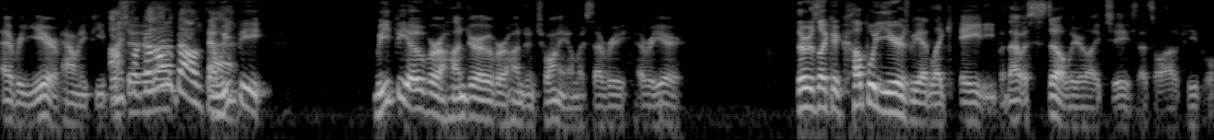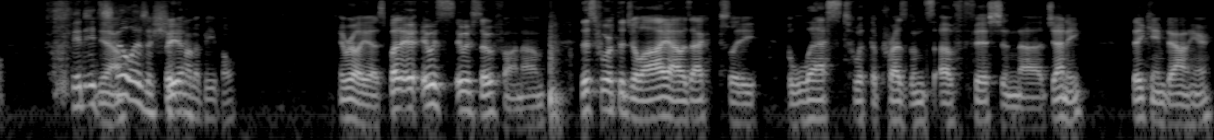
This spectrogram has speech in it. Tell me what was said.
every year of how many people I showed forgot up, about that. and we'd be we'd be over 100 over 120 almost every every year there was like a couple years we had like 80 but that was still we were like geez that's a lot of people it, it Yeah. still is a shit yeah. ton of people. It really is. But it, it was it was so fun. Um, this Fourth of July, I was actually blessed with the presence of Fish and uh, Jenny. They came down here,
